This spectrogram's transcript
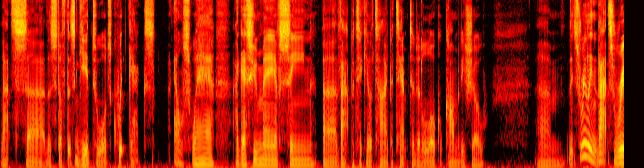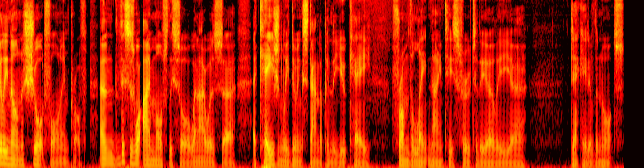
That's uh, the stuff that's geared towards quick gags. Elsewhere, I guess you may have seen uh, that particular type attempted at a local comedy show. Um, it's really that's really known as short form improv, and this is what I mostly saw when I was uh, occasionally doing stand up in the UK from the late '90s through to the early uh, decade of the noughts.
